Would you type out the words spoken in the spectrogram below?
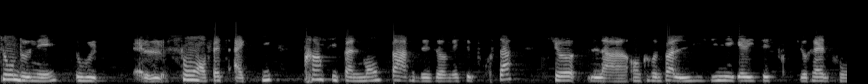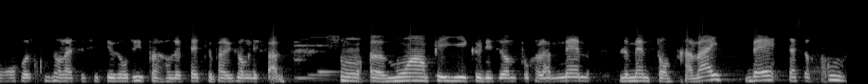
sont donnés ou elles sont en fait acquis principalement par des hommes. Et c'est pour ça que, la, encore une fois, les inégalités structurelles qu'on retrouve dans la société aujourd'hui par le fait que, par exemple, les femmes sont euh, moins payées que les hommes pour la même, le même temps de travail, ben, ça se retrouve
